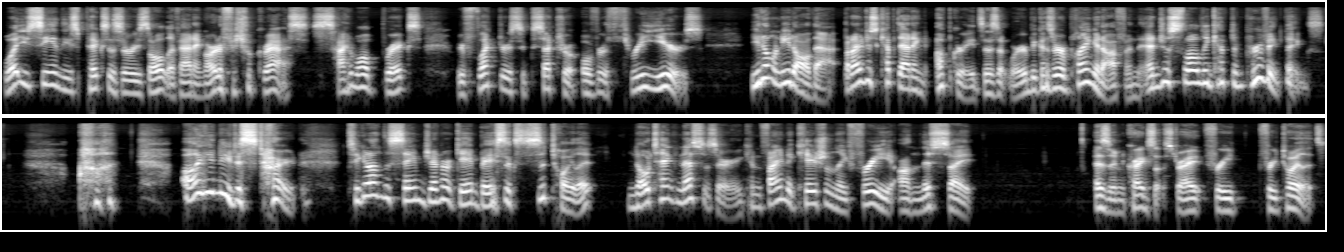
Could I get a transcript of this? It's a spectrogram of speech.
What you see in these pics is a result of adding artificial grass, sidewall bricks, reflectors, etc. over three years. You don't need all that, but I just kept adding upgrades, as it were, because we were playing it often and just slowly kept improving things. Uh, all you need to start to get on the same general game basics as a toilet, no tank necessary, can find occasionally free on this site. As in Craigslist, right? Free free toilets.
